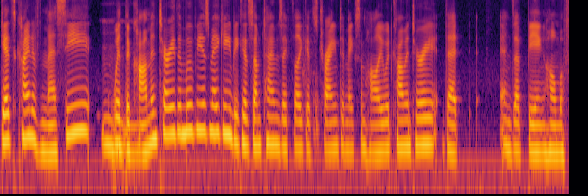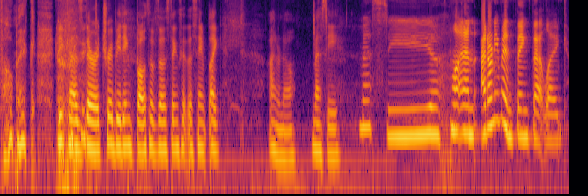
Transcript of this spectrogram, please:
gets kind of messy with the Mhm. commentary the movie is making because sometimes I feel like it's trying to make some Hollywood commentary that ends up being homophobic because they're attributing both of those things at the same like I don't know, messy. Messy. well and i don't even think that like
